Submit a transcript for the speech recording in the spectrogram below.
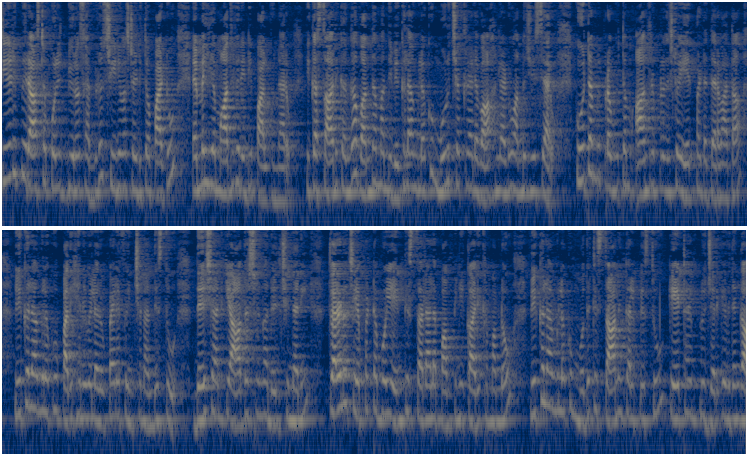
టీడీపీ రాష్ట్ర పోలిట్ బ్యూరో సభ్యుడు శ్రీనివాస్ రెడ్డితో పాటు ఎమ్మెల్యే మాధవిరెడ్డి పాల్గొన్నారు. ఇక స్థానికంగా వంద మంది వికలాంగులకు మూడు చక్రాల వాహనాలను అందజేశారు. కూటమి ప్రభుత్వం ఆంధ్రప్రదేశ్లో ఏర్పడ్డ తర్వాత వికలాంగులకు పదిహేను వేల రూపాయల పెన్షన్ అందిస్తూ దేశానికి ఆదర్శంగా నిలిచిందని త్వరలో చేపట్టబోయే ఇంటి స్థలాల పంపిణీ కార్యక్రమంలో వికలాంగులకు మొదటి స్థానం కల్పిస్తూ కేటాయింపులు జరిగే విధంగా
